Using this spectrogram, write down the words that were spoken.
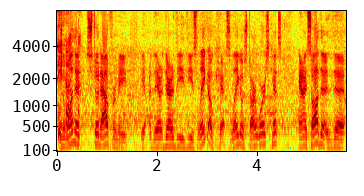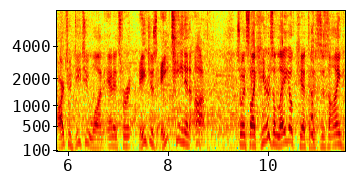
the one that stood out for me, yeah, there, there are the, these Lego kits, Lego Star Wars kits, and I saw the, the R2-D2 one, and it's for ages 18 and up. So it's like, here's a Lego kit that is designed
